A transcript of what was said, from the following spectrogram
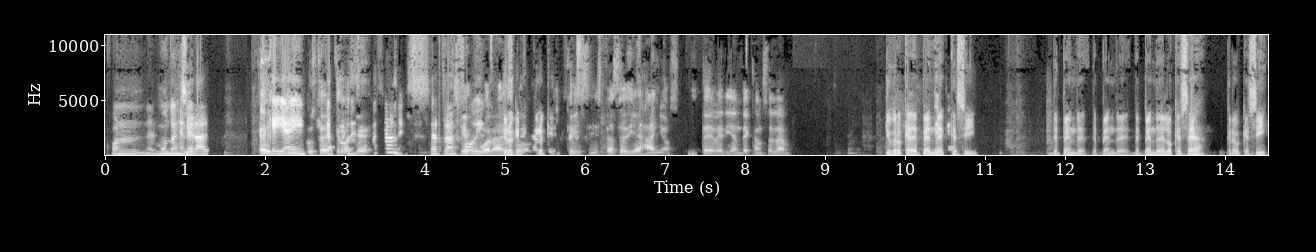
con el mundo en Sí. Eh, que ya ¿y implica ¿Ustedes todas creen esas que, ser que transfóbico. algo Creo que, creo que, que hiciste hace 10 años te deberían de cancelar? yo creo que depende, Depende. que sí. Depende, depende, depende de lo que sea, creo que sí.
